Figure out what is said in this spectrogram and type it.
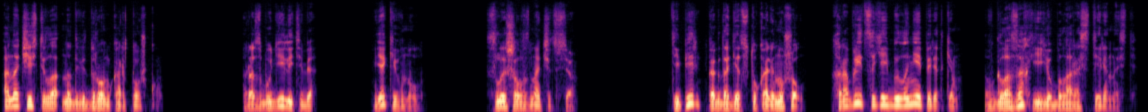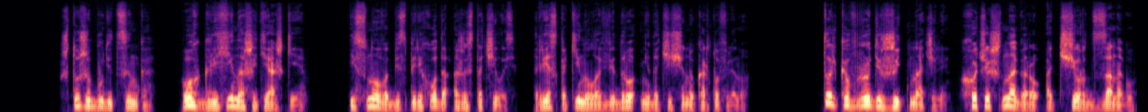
она чистила над ведром картошку. «Разбудили тебя?» Я кивнул. Слышал, значит, все. Теперь, когда дед Стукалин ушел, храбриться ей было не перед кем. В глазах ее была растерянность. Что же будет, сынка? Ох, грехи наши тяжкие! И снова без перехода ожесточилась, резко кинула в ведро недочищенную картофелину. Только вроде жить начали. Хочешь на гору, а черт за ногу.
